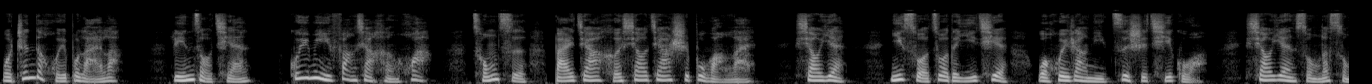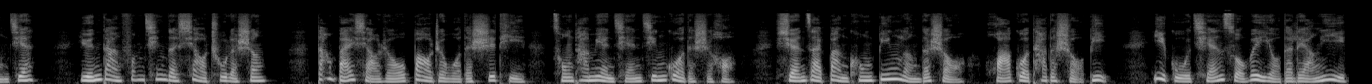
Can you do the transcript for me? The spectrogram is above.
我真的回不来了。临走前，闺蜜放下狠话，从此白家和萧家是不往来。萧燕，你所做的一切，我会让你自食其果。萧燕耸了耸肩，云淡风轻地笑出了声。当白小柔抱着我的尸体从她面前经过的时候，悬在半空冰冷的手划过她的手臂。一股前所未有的凉意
